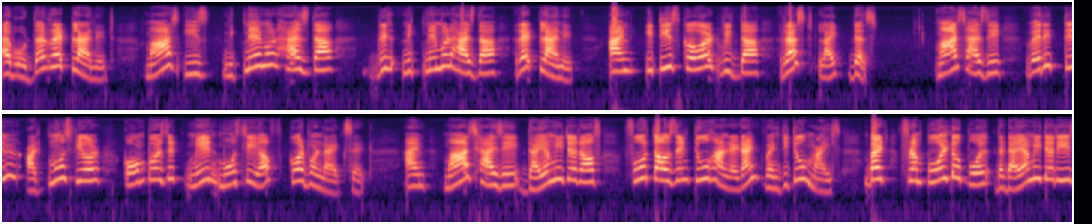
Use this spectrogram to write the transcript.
about the red planet. Mars is nicknamed as the nicknamed as the red planet and it is covered with the rust like dust. Mars has a very thin atmosphere composite made mostly of carbon dioxide and Mars has a diameter of 4222 miles but from pole to pole the diameter is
